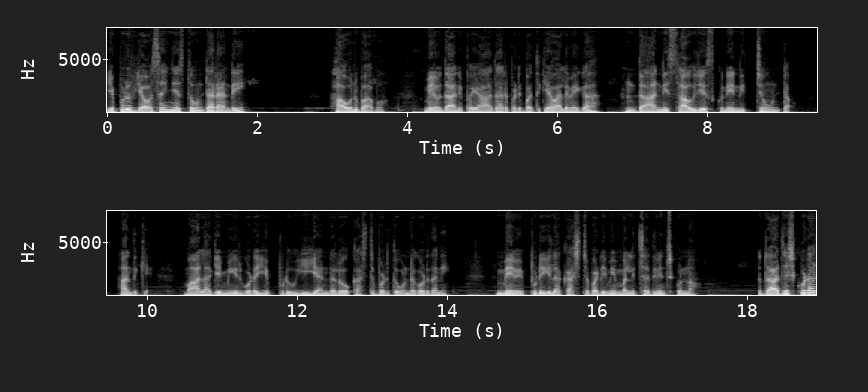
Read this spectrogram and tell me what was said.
ఎప్పుడు వ్యవసాయం చేస్తూ ఉంటారా అండి? అవును బాబు మేము దానిపై ఆధారపడి బతికే వాళ్ళమేగా. దాన్ని సాగు చేసుకునే నిత్యం ఉంటాం. అందుకే మాలాగే మీరు కూడా ఎప్పుడూ ఈ ఎండలో కష్టపడుతూ ఉండకూడదని మేమెప్పుడు ఇలా కష్టపడి మిమ్మల్ని చదివించుకున్నాం. రాజేష్ కూడా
